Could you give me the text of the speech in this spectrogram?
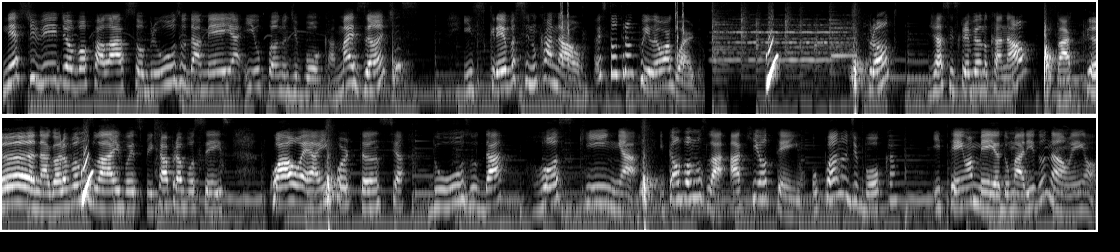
Neste vídeo eu vou falar sobre o uso da meia e o pano de boca, mas antes, inscreva-se no canal. Eu estou tranquila, eu aguardo. Pronto? Já se inscreveu no canal? Bacana! Agora vamos lá e vou explicar para vocês qual é a importância do uso da rosquinha. Então vamos lá, aqui eu tenho o pano de boca, e tem uma meia do marido não, hein, ó.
